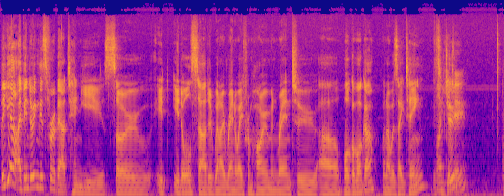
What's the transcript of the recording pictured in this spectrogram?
but yeah I've been doing this for about 10 years so it it all started when I ran away from home and ran to uh, Wagga Wagga when I was 18 as like you do. uh,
